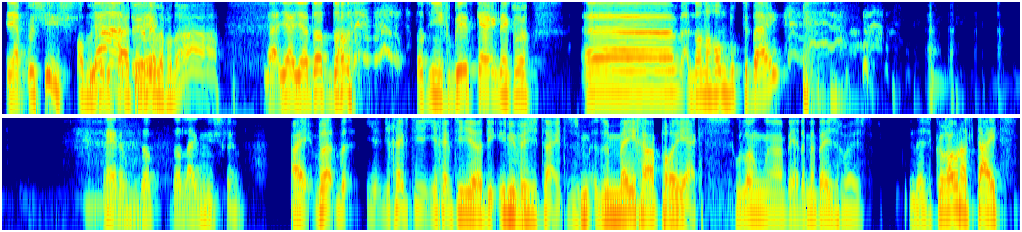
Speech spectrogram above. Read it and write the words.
Ja, precies. Anders ja, zit ik daar te rillen van... Ah, Ja, ja, ja dat, dat, dat hij in je gebied kijkt en denkt van... ehm, en dan een handboek erbij. nee, dat, dat, dat lijkt me niet slim. Je, geeft die, je geeft die, eh, die universiteit. Het is, een mega project. Hoe lang eh, ben je ermee bezig geweest? In deze coronatijd.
